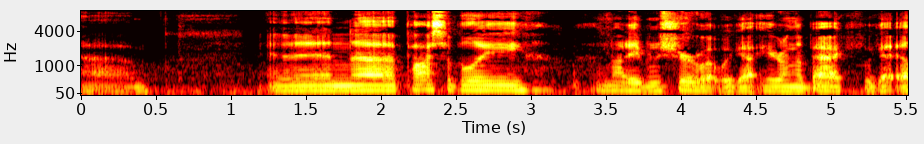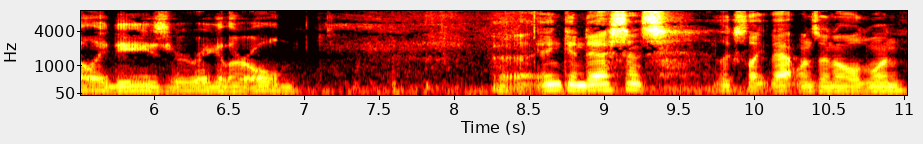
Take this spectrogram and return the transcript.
Um, and then uh, possibly, I'm not even sure what we got here on the back. If we got LEDs or regular old uh, incandescents. looks like that one's an old one.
